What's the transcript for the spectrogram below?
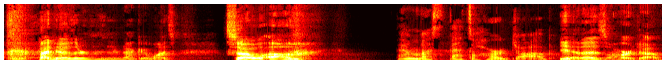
I know they're they're not good wines. So um, That must, that's a hard job. yeah, that is a hard job.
